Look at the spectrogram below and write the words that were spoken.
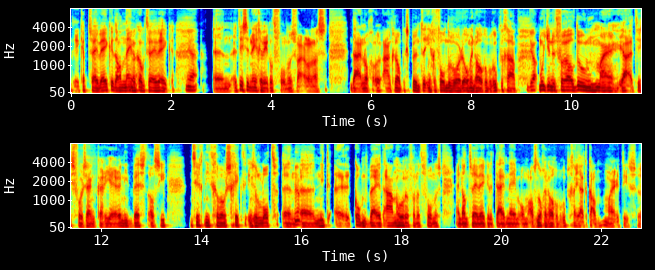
ik heb twee weken, dan neem ja. ik ook twee weken. Ja. En het is een ingewikkeld vonnis waar als daar nog aanknopingspunten in gevonden worden om in hoger beroep te gaan. Ja. Moet je het vooral doen. Maar ja, het is voor zijn carrière niet best als hij zich niet gewoon schikt in zijn lot en uh, niet uh, komt bij het aanhoren van het vonnis en dan twee weken de tijd nemen om alsnog in hoger beroep te gaan. Ja, het kan, maar het is... Uh...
